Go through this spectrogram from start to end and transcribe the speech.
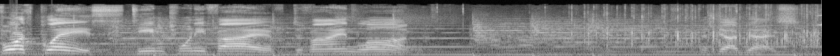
Fourth place, Team 25, Devine Long. Nice job, guys.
